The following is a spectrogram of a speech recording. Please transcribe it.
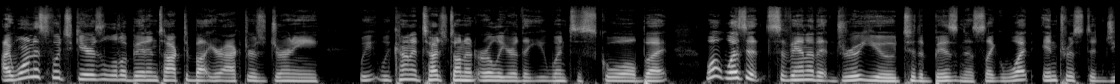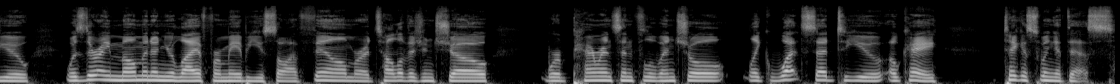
I want to switch gears a little bit and talked about your actor's journey. We, we kind of touched on it earlier that you went to school, but what was it, Savannah, that drew you to the business? Like, what interested you? Was there a moment in your life where maybe you saw a film or a television show? Were parents influential? Like what said to you, okay, take a swing at this?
